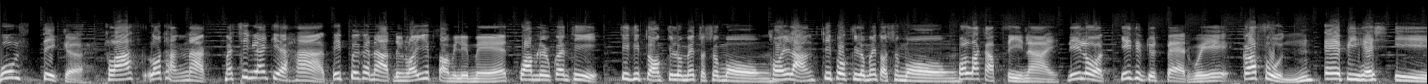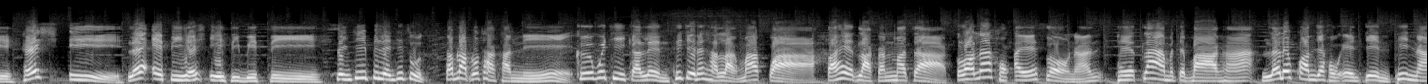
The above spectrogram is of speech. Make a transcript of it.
Boom Sticker คลาสรถถังหนักแมชชิ่งแรงเกียร์ 5 ติดปืนขนาด 122มิลลิเมตร ความเร็วกันที่ 42 กิโลเมตรต่อชั่วโมง ถอยหลัง 16 กิโลเมตรต่อชั่วโมงพลขับ 4 นาย รีโหลด 20.8 วิกระสุน APHE HE และ APHE CBC สิ่งที่พี่เล่นที่สุดสำหรับรถถังคันนี้ คือวิธีการเล่นที่จะเน้นหันหลังมากกว่า สาเหตุหลักนั้นมาจากกรอนหน้าของ IS-2 นั้น เทสลามันจะบางฮะ และด้วยความยาวของเอนจินที่หนา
